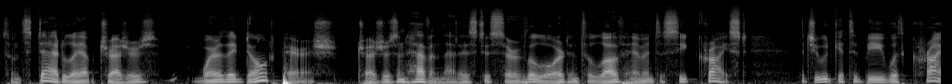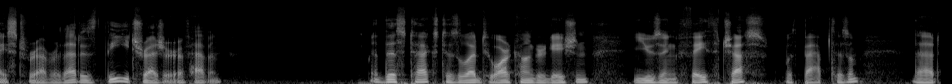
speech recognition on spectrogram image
So instead, lay up treasures where they don't perish treasures in heaven, that is, to serve the Lord and to love Him and to seek Christ that you would get to be with Christ forever. That is the treasure of heaven. This text has led to our congregation using faith chests with baptism that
